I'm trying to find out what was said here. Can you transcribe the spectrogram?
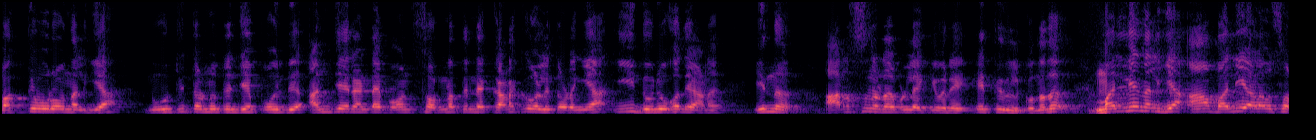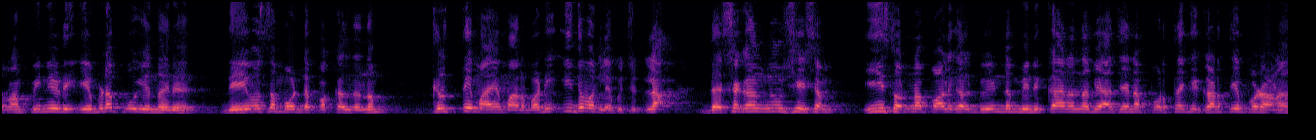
ഭക്തിപൂർവം നൽകിയ നൂറ്റി തൊണ്ണൂറ്റഞ്ച് പോയിന്റ് അഞ്ച് രണ്ട് പോയിന്റ് സ്വർണത്തിന്റെ കണക്കുകളിൽ തുടങ്ങിയ ഈ ദുരൂഹതയാണ് ഇന്ന് അറസ്റ്റ് നടപടികളിലേക്ക് വരെ എത്തി നിൽക്കുന്നത്. മല്യ നൽകിയ ആ വലിയ അളവ് സ്വർണം പിന്നീട് എവിടെ പോയി എന്നതിന് ദേവസ്വം ബോർഡിന്റെ പക്കൽ നിന്നും കൃത്യമായ മറുപടി ഇതുവരെ ലഭിച്ചിട്ടില്ല. ദശകങ്ങൾക്ക് ശേഷം ഈ സ്വർണപ്പാളികൾ വീണ്ടും മിനുക്കാൻ എന്ന വ്യാജേന പുറത്തേക്ക് കടത്തിയപ്പോഴാണ്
